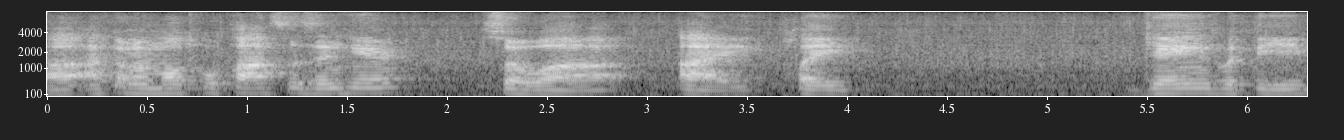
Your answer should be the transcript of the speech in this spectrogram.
Uh, I throw in multiple pastas in here. So uh, I play games with the,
